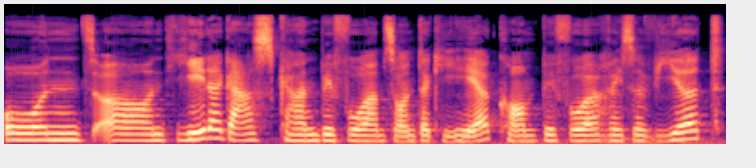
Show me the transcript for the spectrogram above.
Und, und jeder Gast kann, bevor er am Sonntag hierher kommt, bevor er reserviert,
